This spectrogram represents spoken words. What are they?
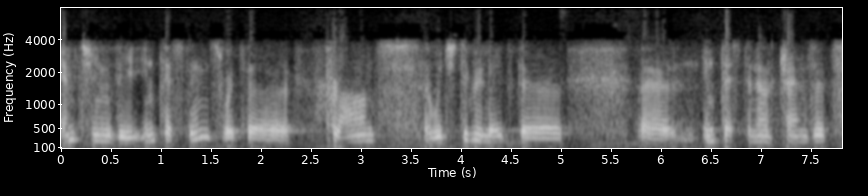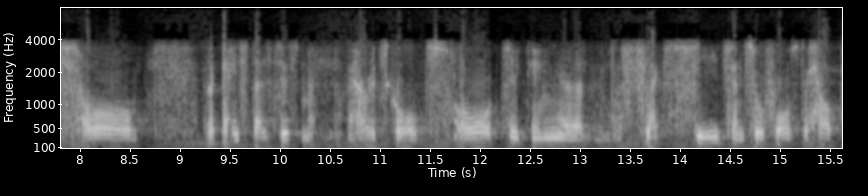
emptying the intestines with uh, plants which stimulate the uh, intestinal transit or peristaltism, how it's called, or taking uh, flax seeds and so forth to help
